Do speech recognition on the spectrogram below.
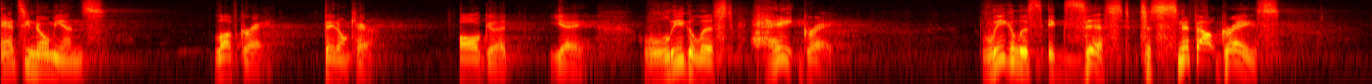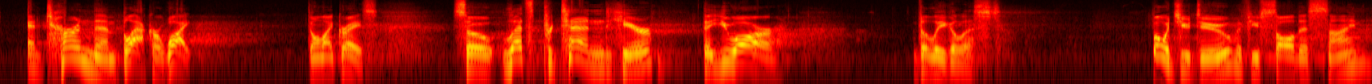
Antinomians love gray. They don't care. All good. Yay. Legalists hate gray. Legalists exist to sniff out grays and turn them black or white. Don't like grace. So let's pretend here that you are the legalist. What would you do if you saw this sign?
